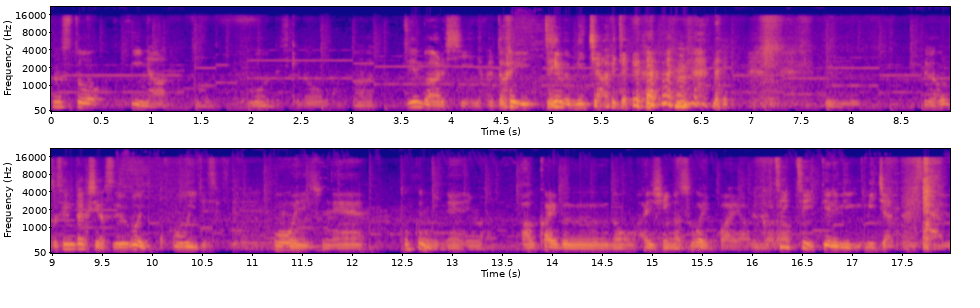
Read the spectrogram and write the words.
そうするといいなと思うんですけど、まあ、全部あるしなんかどれ全部見ちゃうみたいな。なんかうん。だから本当選択肢がすごい多いですよね。多いですね。特にね今アーカイブの配信がすごいいっぱいあるから。ついついテレビ見ちゃったりする。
